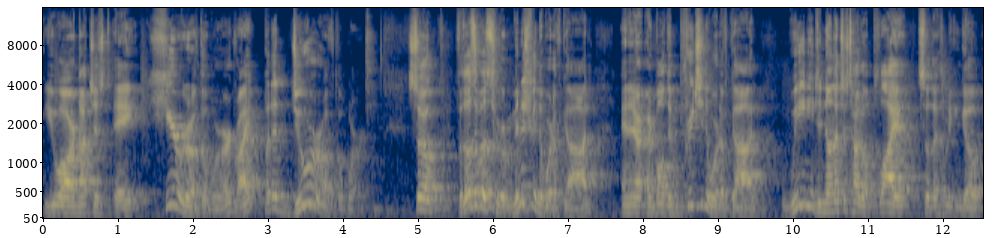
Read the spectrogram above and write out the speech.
you are not just a hearer of the word, right, but a doer of the word. So, for those of us who are ministering the word of God and are involved in preaching the word of God, we need to know not just how to apply it so that somebody can go,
